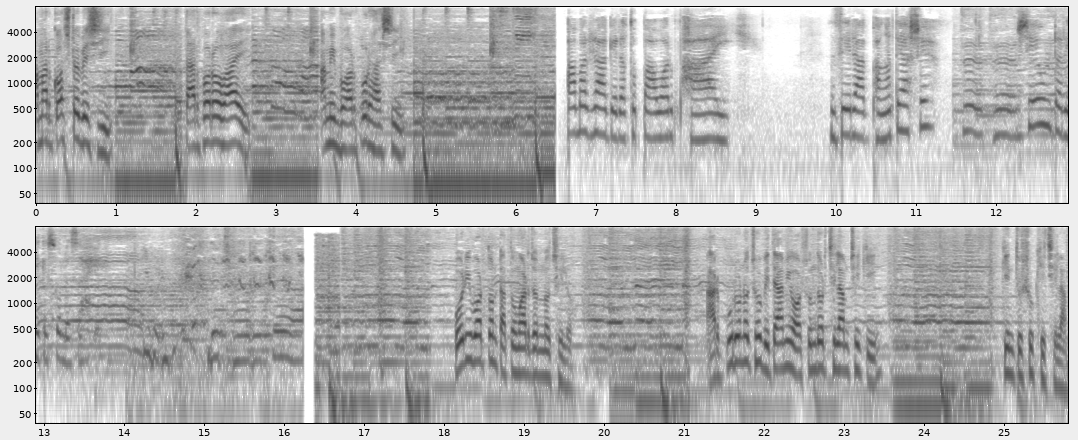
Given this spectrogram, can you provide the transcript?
আমার কষ্ট বেশি। তারপরও ভাই আমি ভরপুর হাসি। আমার রাগের এত পাওয়ার ভাই। যে রাগ ভাঙাতে আসে সে উল্টা রেগে চলে যায়। পরিবর্তনটা তোমার জন্য ছিল। আর পুরনো ছবিতে আমি অসুন্দর ছিলাম ঠিকই কিন্তু সুখী ছিলাম।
